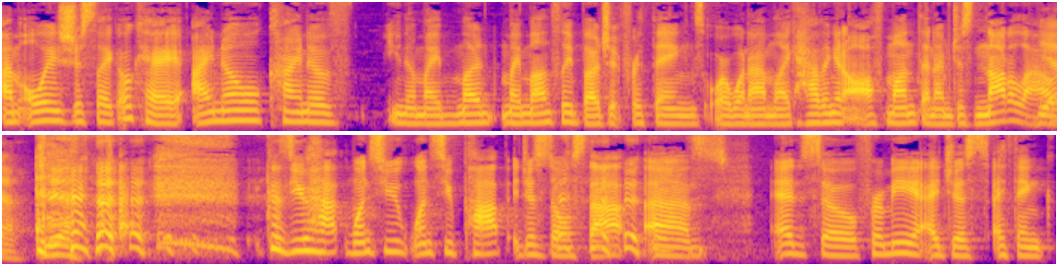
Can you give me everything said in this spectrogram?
I'm always just like, okay, I know kind of you know my my monthly budget for things or when i'm like having an off month and i'm just not allowed. Yeah yeah. Because you have once you once you pop it just don't stop. Um, and so for me i just i think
